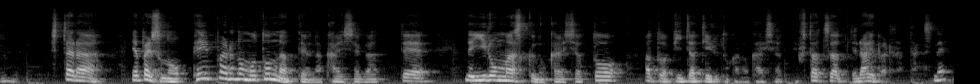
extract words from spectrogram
うん、したら、やっぱりそのペーパルの元になったような会社があって、で、イーロン・マスクの会社と、あとはピーター・ティールとかの会社って2つあってライバルだったんですね。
